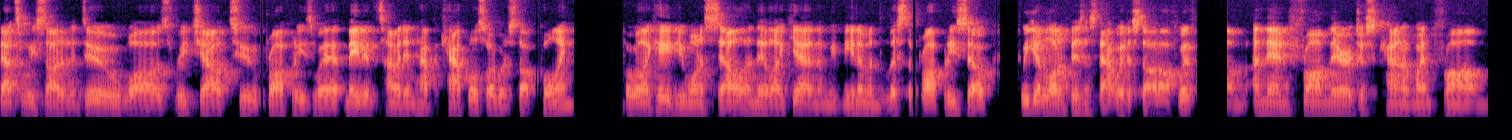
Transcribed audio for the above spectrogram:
that's what we started to do was reach out to properties where maybe at the time I didn't have the capital, so I would have stopped calling. But we're like, hey, do you want to sell? And they're like, yeah. And then we meet them and list the property. So we get a lot of business that way to start off with. Um, and then from there, it just kind of went from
